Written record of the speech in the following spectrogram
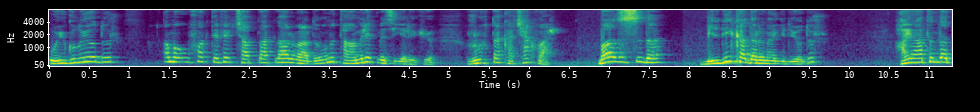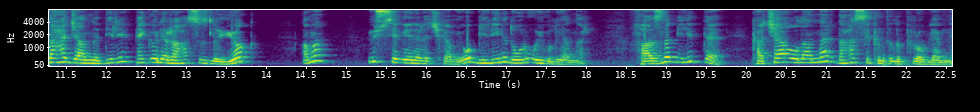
Uyguluyordur ama ufak tefek çatlaklar vardır. Onu tamir etmesi gerekiyor. Ruhta kaçak var. Bazısı da bildiği kadarına gidiyordur. Hayatında daha canlı diri pek öyle rahatsızlığı yok ama üst seviyelere çıkamıyor. O bildiğini doğru uygulayanlar. Fazla bilip de kaçağı olanlar daha sıkıntılı problemli.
